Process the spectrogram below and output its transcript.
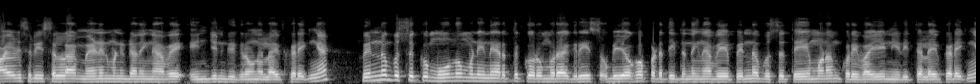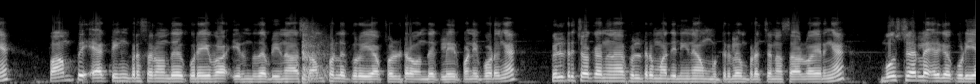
ஆயில் சர்வீஸ் எல்லாம் மெயின்டைன் பண்ணிட்டு வந்தீங்கன்னாவே இன்ஜின் கிரவுண்ட் லைஃப் கிடைக்குங்க. பின்ன புஸ்ஸுக்கு மூணு மணி நேரத்துக்கு ஒரு முறை கிரீஸ் உபயோகப்படுத்திட்டு இருந்தீங்கன்னாவே பின்ன புஸ்ஸு தேய்மானம் குறைவாயே நீடித்த லைஃப் கிடைக்குங்க. பம்ப் ஆக்டிங் ப்ரெஷர் வந்து குறைவாக இருந்தது அப்படின்னா சம்பளுக்குரிய ஃபில்டரை வந்து கிளியர் பண்ணி போடுங்க. ஃபில்டர் சோக்காக இருந்ததுன்னா ஃபில்டர் முற்றிலும் பிரச்சனை சால்வ் ஆயிருங்க. பூஸ்டரில் இருக்கக்கூடிய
